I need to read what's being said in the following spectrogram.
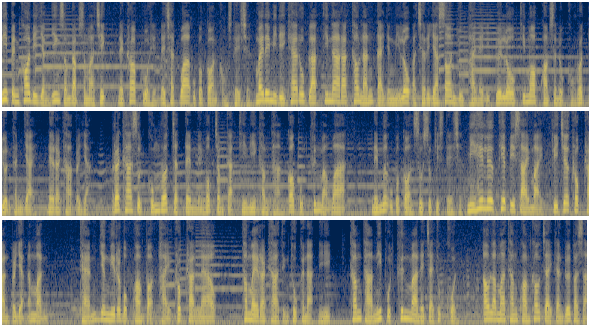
นี่เป็นข้อดีอย่างยิ่งสำหรับสมาชิก ในครอบครัวเห็นได้ชัดว่าอุปกรณ์ของ Station ไม่ได้มีดีแค่รูปลักษณ์ที่น่ารักเท่านั้น แต่ยังมีโลกอัจฉริยะซ่อนอยู่ภายในอีกด้วยโลกที่มอบความสนุกของรถยนต์คันใหญ่ในราคาประหยัด ราคาสุดคุ้มรถจัดเต็มในงบจำกัดทีนี้คำถามก็ผุดขึ้นมาว่า ในเมื่ออุปกรณ์ Suzuki Station มีให้เลือกเทียบดีไซน์ใหม่ฟีเจอร์ครบครันประหยัดน้ำมัน แถมยังมีระบบความปลอดภัยครบครันแล้วทำไมราคาถึงถูกขนาดนี้คำถามนี้ผุดขึ้นมาในใจทุกคน เอาละมาทำความเข้าใจกันด้วยภาษา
